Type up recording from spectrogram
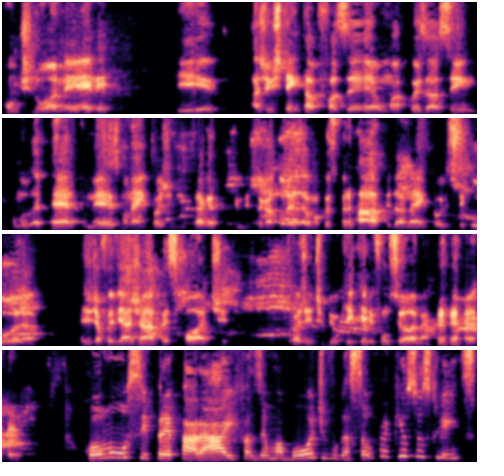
continuou nele e a gente tenta fazer uma coisa assim, como é perto mesmo, né? Então a gente entrega, o entregador é uma coisa super rápida, né? Então ele segura. A gente já foi viajar com esse pote. Então a gente viu que, que ele funciona. Como se preparar e fazer uma boa divulgação para que os seus clientes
